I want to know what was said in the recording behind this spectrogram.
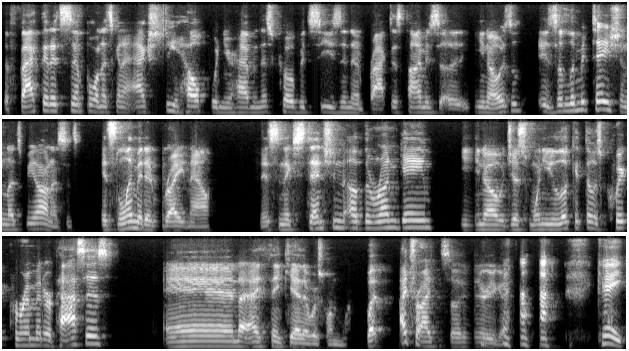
The fact that it's simple and it's going to actually help when you're having this COVID season and practice time is, a, you know, is a, is a limitation. Let's be honest, it's it's limited right now. It's an extension of the run game. You know, just when you look at those quick perimeter passes, and I think yeah, there was one more, but I tried. So there you go. okay,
